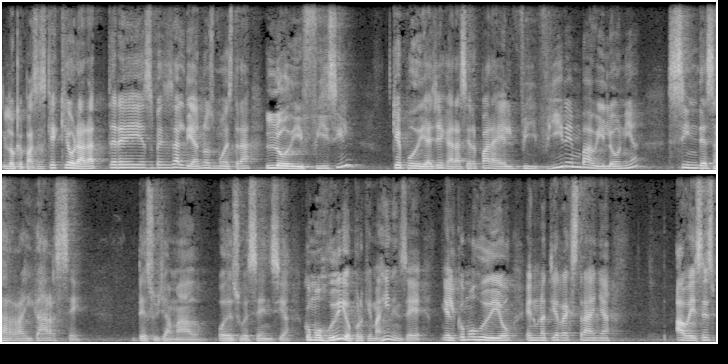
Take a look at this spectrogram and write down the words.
Lo que pasa es que que orara tres veces al día nos muestra lo difícil que podía llegar a ser para él vivir en Babilonia sin desarraigarse de su llamado o de su esencia como judío, porque imagínense, él como judío en una tierra extraña, a veces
